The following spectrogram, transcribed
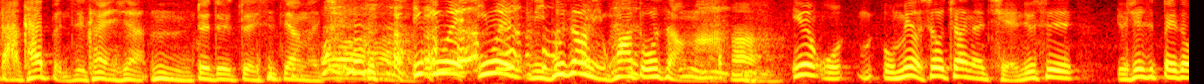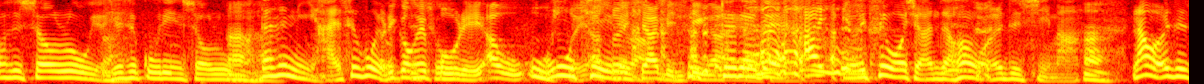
打开本子看一下，嗯，对对对，是这样的钱，因因为因为你不知道你花多少嘛，啊，因为我我们有时候赚的钱就是。有些是被动式收入，有些是固定收入嘛。但是你还是会有你讲那玻璃啊，雾气所以下饼定啊。对对对，他 有一次我洗完澡换我儿子洗嘛，然后我儿子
